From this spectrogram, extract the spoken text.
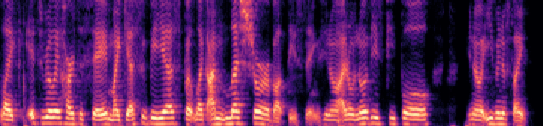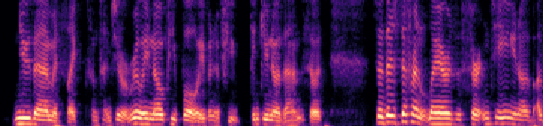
Like it's really hard to say. My guess would be yes but like i'm less sure about these things you know? I don't know these people you know even if i knew them it's like sometimes you don't really know people even if you think you know them. So it's so there's different layers of certainty you know uh,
